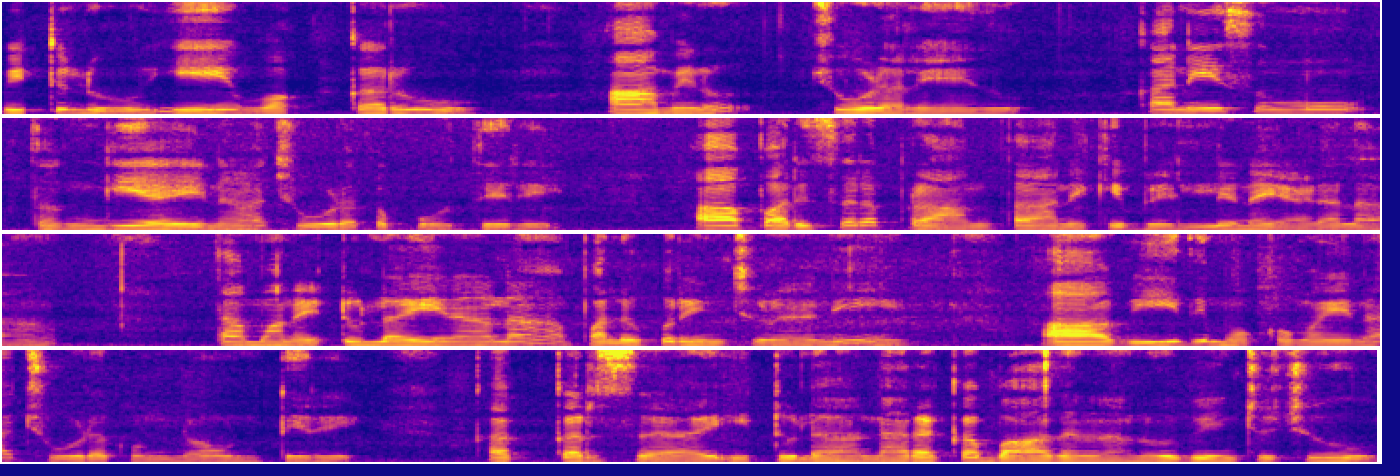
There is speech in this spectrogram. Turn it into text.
విటులు ఏ ఒక్కరూ ఆమెను చూడలేదు. కనీసము తంగి అయినా చూడకపోతిరి. ఆ పరిసర ప్రాంతానికి వెళ్ళిన ఎడల తమ నెటులైనా పలుకరించునని ఆ వీధి ముఖమైన చూడకుండా ఉంటిరి. కక్కర్స ఇటుల నరక బాధను అనుభవించుచు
